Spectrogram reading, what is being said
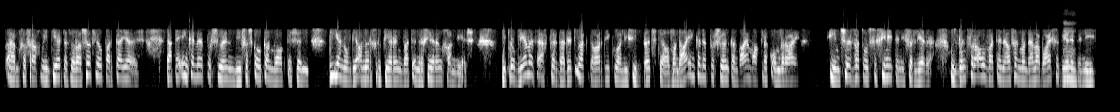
ehm um, gefragmenteerd is of daar soveel partye is dat 'n enkele persoon die verskil kan maak tussen die een of die ander groepering wat in regering gaan wees. Die probleem is egter dat dit ook daardie koalisie blitstel want daai enkele persoon kan baie maklik omdraai en soos wat ons gesien het in die verlede. Ons dink veral wat in Nelson Mandela baie gebeur het mm. in die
